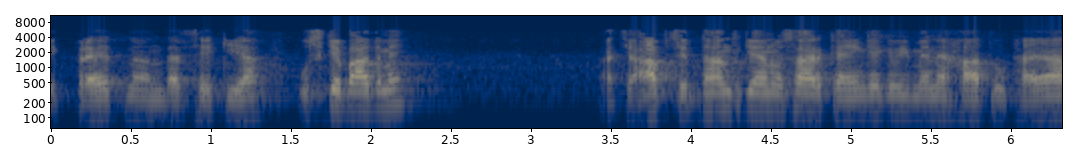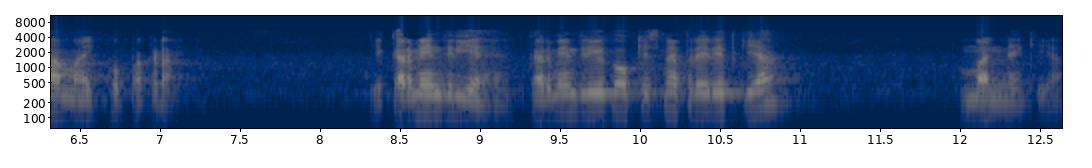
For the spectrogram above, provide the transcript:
एक प्रयत्न अंदर से किया। उसके बाद में अच्छा आप सिद्धांत के अनुसार कहेंगे कि मैंने हाथ उठाया माइक को पकड़ा। ये कर्मेंद्रिय है। कर्मेंद्रिय को किसने प्रेरित किया? मन ने किया।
